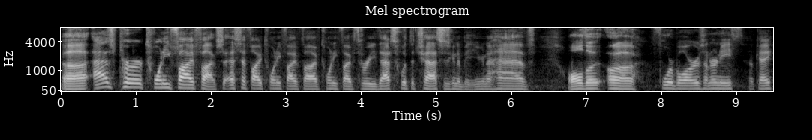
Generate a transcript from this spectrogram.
Uh, as per 25.5, so SFI 25.5, 25.3, that's what the chassis is going to be. You're going to have all the uh, four bars underneath, okay?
